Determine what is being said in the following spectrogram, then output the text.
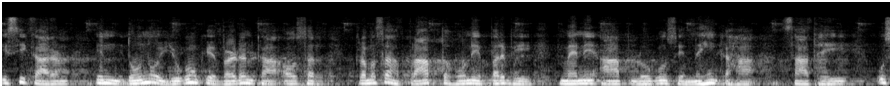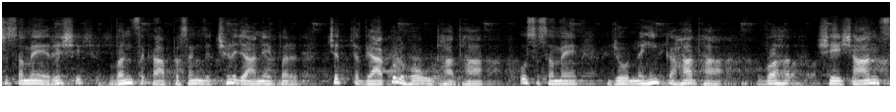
इसी कारण इन दोनों युगों के वर्णन का अवसर क्रमशः प्राप्त होने पर भी मैंने आप लोगों से नहीं कहा। साथ ही उस समय ऋषि वंश का प्रसंग छिड़ जाने पर चित्त व्याकुल हो उठा था। उस समय जो नहीं कहा था, वह शेषांश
